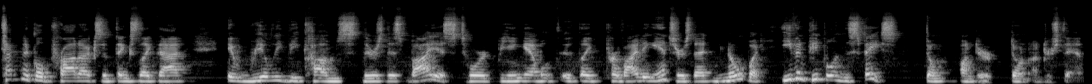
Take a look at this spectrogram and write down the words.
technical products and things like that, it really becomes there's this bias toward being able to like providing answers that nobody, even people in the space, don't under don't understand.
